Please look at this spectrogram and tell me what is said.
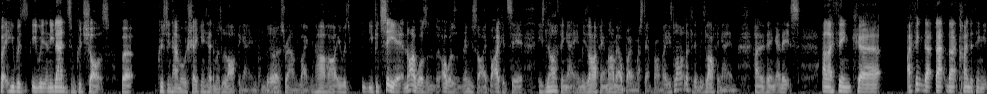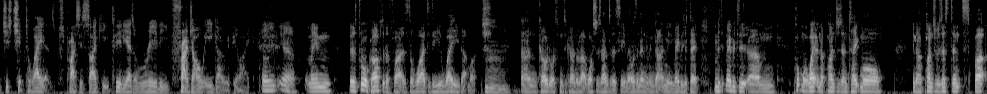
but he was he and he landed some good shots, but Christian Hammer was shaking his head and was laughing at him from the Yeah. first round. Like, haha, he was. You could see it, and I wasn't. I wasn't ringside, but I could see it. He's laughing at him. He's laughing at him. I'm elbowing my stepbrother. He's like, look at him. He's laughing at him, kind of thing. And it's, and I think, uh, I think that that that kind of thing it just chipped away at Price's psyche. Clearly, has a really fragile ego, if you like. Well, yeah. I mean, there's talk after the fight as to why did he weigh that much. And Cold Coldwell seemed to kind of like wash his hands of it, seeing there wasn't anything that I mean, maybe to take, maybe to um, put more weight on the punches and take more, you know, punch resistance. But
